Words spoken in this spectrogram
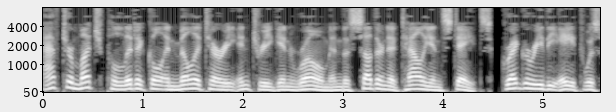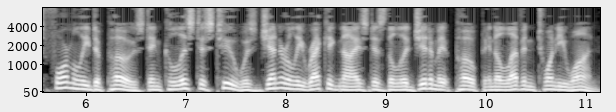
After much political and military intrigue in Rome and the southern Italian states, Gregory VIII was formally deposed and Callistus II was generally recognized as the legitimate pope in 1121.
